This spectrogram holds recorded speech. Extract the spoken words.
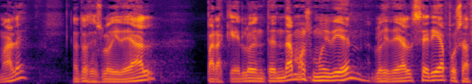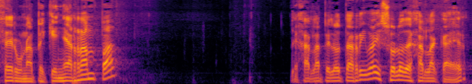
¿vale? Entonces lo ideal, para que lo entendamos muy bien, lo ideal sería pues hacer una pequeña rampa, dejar la pelota arriba y solo dejarla caer,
